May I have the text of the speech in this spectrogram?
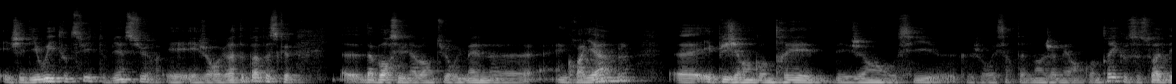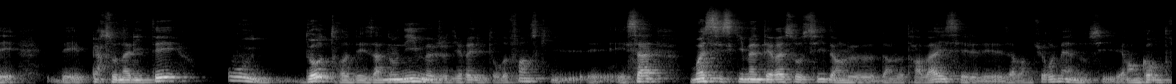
Et j'ai dit oui tout de suite, bien sûr. Et, je ne regrette pas parce que d'abord, c'est une aventure humaine incroyable. Et puis, j'ai rencontré des gens aussi que j'aurais certainement jamais rencontrés, que ce soit des, des personnalités ou d'autres, des anonymes, je dirais, du Tour de France. Qui, et, et, ça, moi, c'est ce qui m'intéresse aussi dans le, dans le travail, c'est les aventures humaines aussi, les rencontres.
